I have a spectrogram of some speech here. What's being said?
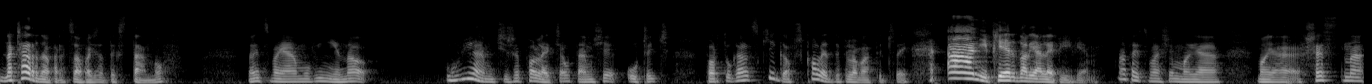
na czarno pracować do tych Stanów. No więc moja mówi, nie no, mówiłem ci, że poleciał tam się uczyć portugalskiego w szkole dyplomatycznej. A nie pierdol, ja lepiej wiem. No to jest właśnie moja, moja chrzestna,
